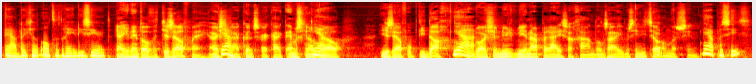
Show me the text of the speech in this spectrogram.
ja, dat je dat altijd realiseert. ja, je neemt altijd jezelf mee als je Ja. naar kunstwerk kijkt. En misschien ook Ja. wel jezelf op die dag. Ja. Als je nu weer naar Parijs zou gaan, dan zou je misschien iets zo anders zien. Ja, precies.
